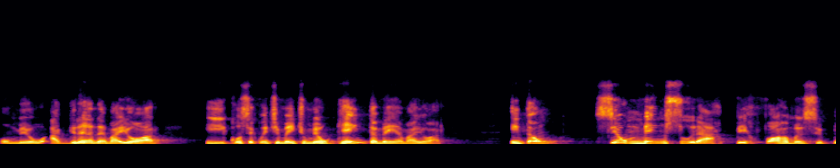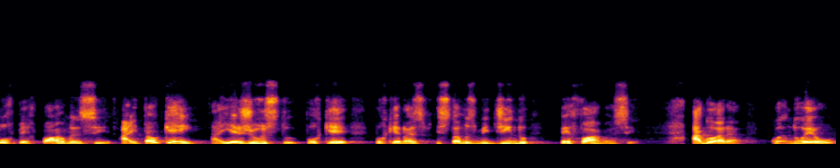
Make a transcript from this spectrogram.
o meu a grana é maior e consequentemente o meu gain também é maior. Então, se eu mensurar performance por performance, aí tá ok, aí é justo. Por quê? Porque nós estamos medindo performance. Agora, quando eu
